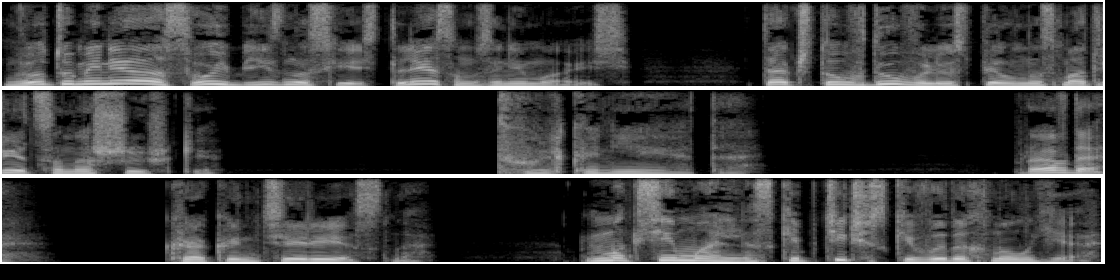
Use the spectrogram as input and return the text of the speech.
вот у меня свой бизнес есть, лесом занимаюсь. Так что вдоволь успел насмотреться на шишки». «Только не это», Правда? Как интересно. Максимально скептически выдохнул я.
